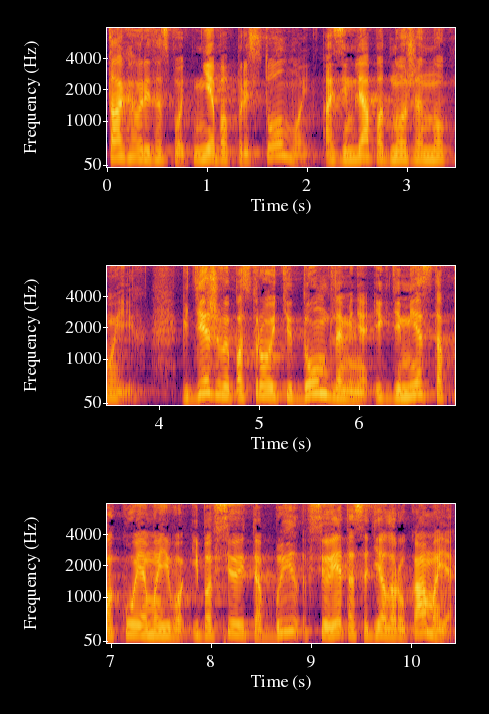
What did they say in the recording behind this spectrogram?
так говорит Господь, небо престол мой, а земля подножие ног моих. Где же вы построите дом для меня и где место покоя моего? Ибо все это, было, все это содела рука моя,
